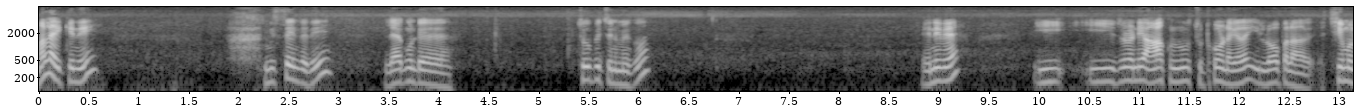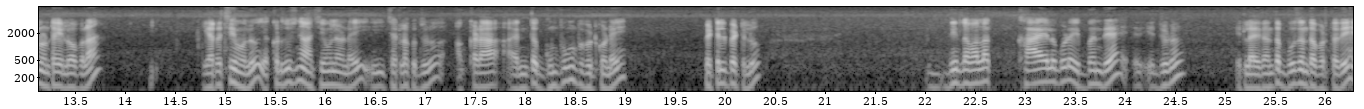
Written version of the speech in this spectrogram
మళ్ళీ ఎక్కింది. మిస్ అయింది అది. లేకుంటే చూపించింది మీకు. ఎనీవే ఈ ఈ చూడండి ఆకులు చుట్టుకుంటాయి కదా ఈ లోపల చీమలు ఉంటాయి లోపల. ఎర్ర చీమలు ఎక్కడ చూసినా ఆ చీమలు ఉన్నాయి. ఈ చెట్లకు చూడు అక్కడ ఎంత గుంపు గుంపు పెట్టుకున్నాయి పెట్టెలు పెట్టెలు. దీంట్లో వల్ల కాయలు కూడా ఇబ్బందే. చూడు ఇట్లా ఇదంతా బూజంతా పడుతుంది.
